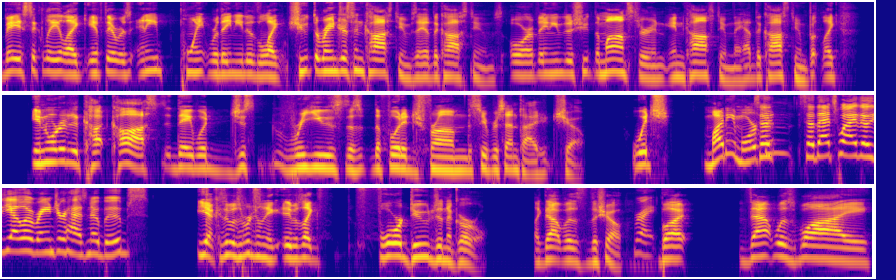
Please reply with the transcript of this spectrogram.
basically, like if there was any point where they needed to like shoot the Rangers in costumes, they had the costumes, or if they needed to shoot the monster in, in costume, they had the costume. But like, in order to cut costs, they would just reuse the the footage from the Super Sentai show, which Mighty Morphin, So so that's why the Yellow Ranger has no boobs. yeah, because it was originally it was like four dudes and a girl, like that was the show. Right. But that was why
